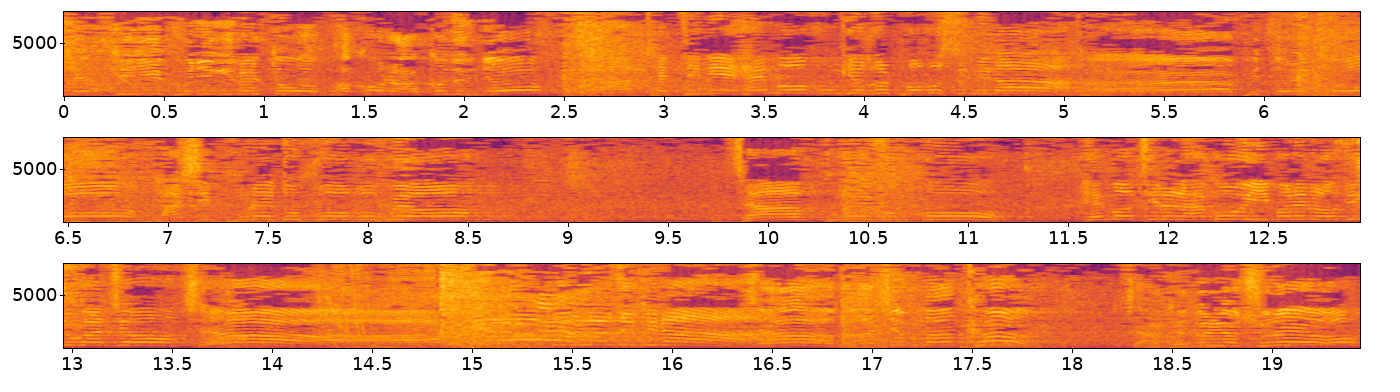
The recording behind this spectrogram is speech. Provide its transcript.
캡틴이 분위기를 또 바꿔놨거든요. 자, 캡틴이 해머 공격을 퍼붓습니다. 아, 쪽. 다시 불에도 구워보고요. 자, 불에 굽고 해머질을 하고 이번에는 어디로 가죠? 자, 자, 되돌려 주네요.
